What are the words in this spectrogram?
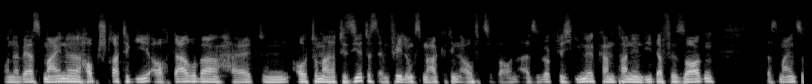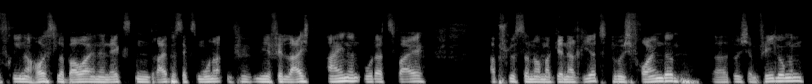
Und dann wäre es meine Hauptstrategie, auch darüber halt ein automatisiertes Empfehlungsmarketing aufzubauen. Also wirklich E-Mail-Kampagnen, die dafür sorgen, dass mein zufriedener Häuslerbauer in den nächsten drei bis sechs Monaten für mir vielleicht einen oder zwei Abschlüsse nochmal generiert durch Freunde, äh, durch Empfehlungen.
